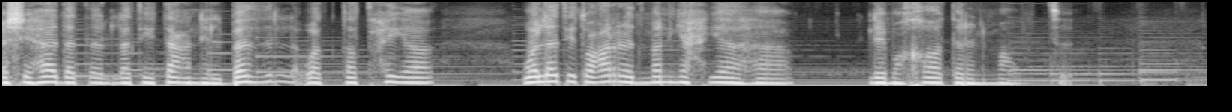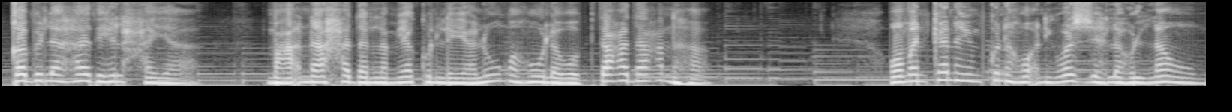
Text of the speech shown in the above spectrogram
الشهادة التي تعني البذل والتضحية والتي تعرض من يحياها لمخاطر الموت. قبل هذه الحياة مع أن أحدا لم يكن ليلومه لو ابتعد عنها. ومن كان يمكنه أن يوجه له اللوم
